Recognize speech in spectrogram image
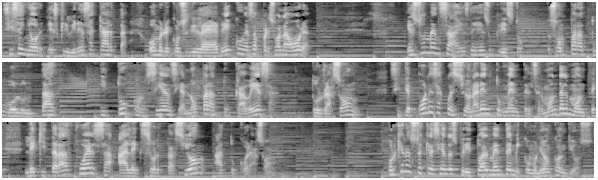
Sí, Señor, escribiré esa carta o me reconciliaré con esa persona ahora. Estos mensajes de Jesucristo son para tu voluntad y tu conciencia, no para tu cabeza, tu razón. Si te pones a cuestionar en tu mente el sermón del monte, le quitarás fuerza a la exhortación a tu corazón. ¿Por qué no estoy creciendo espiritualmente en mi comunión con Dios?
